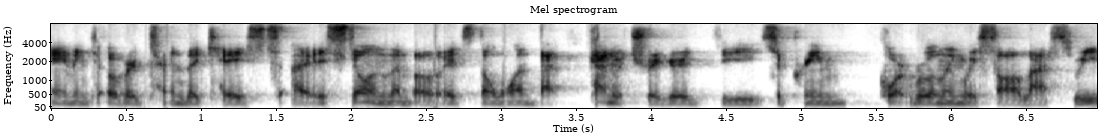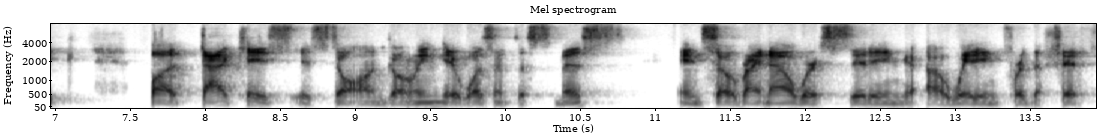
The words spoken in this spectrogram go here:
aiming to overturn the case uh, is still in limbo. It's the one that kind of triggered the Supreme court ruling we saw last week. But that case is still ongoing. It wasn't dismissed. And so right now we're sitting uh, waiting for the Fifth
